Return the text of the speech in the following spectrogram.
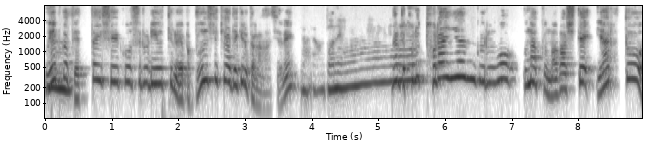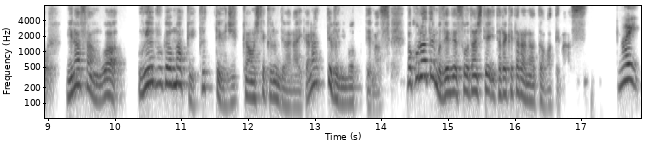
ウェブが絶対成功する理由っていうのはやっぱ分析ができるからなんですよね。なるほどね。なのでこのトライアングルをうまく回してやると、皆さんはウェブがうまくいくっていう実感をしてくるんではないかなっていうふうに思っています。まあ、このあたりも全然相談していただけたらなと思っています。はい。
